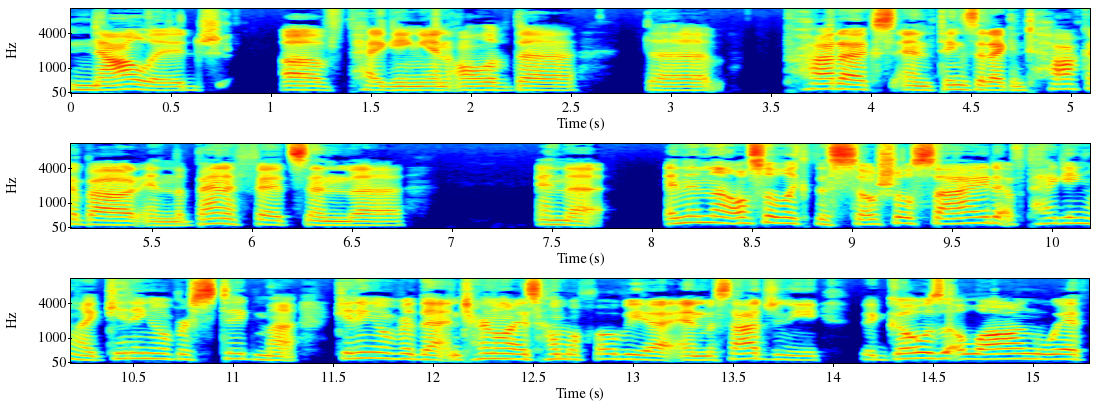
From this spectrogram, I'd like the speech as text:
knowledge of pegging and all of the the products and things that I can talk about and the benefits and the and the and then the, also like the social side of pegging like getting over stigma getting over that internalized homophobia and misogyny that goes along with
